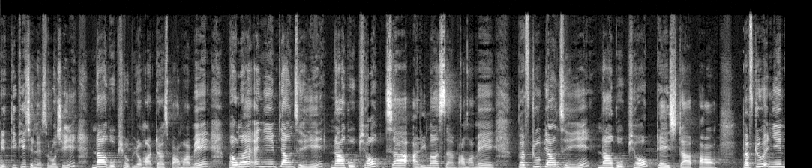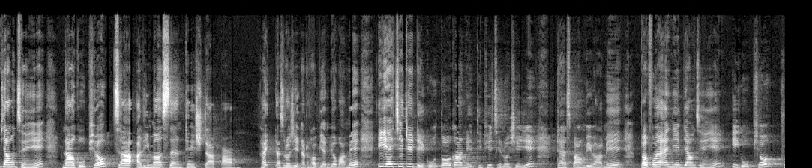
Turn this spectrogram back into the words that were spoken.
နေတည်ဖြစ်ခြင်းနဲ့ဆိုလို့ရှိရင်နာကိုဖြုတ်ပြီးတော့မှ does ပေါင်းပါမယ်။ဘဝမ်းအငင်းပြောင်းခြင်းရင်နာကိုဖြုတ်ဂျာအရီမာဆန်ပေါင်းပါမယ်။ buff 2ပြောင်းခြင်းရင်နာကိုဖြုတ် day star ပေါင်း buff 2အငင်းပြောင်းခြင်းရင်နာကိုဖြုတ်ဂျာအရီမာဆန် day star ပေါင်းဟိုက်ဒါဆိုလို့ရှိရင်နောက်တစ်ခေါက်ပြန်ပြောပါမယ် e adjective တွေကိုတော့ကနေတည်ဖြစ်ချင်လို့ရှိရင် does ပေါင်းပေးပါမယ် buff 1အငင်းပြောင်းခြင်းရင် e ကိုဖြုတ်ခု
